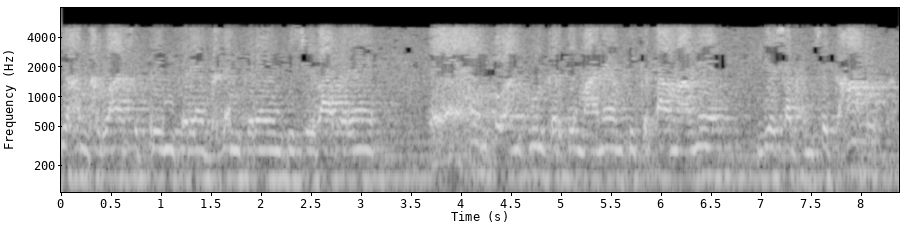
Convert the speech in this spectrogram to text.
ये हम भगवान से प्रेम करें, भजन करें, उनकी सेवा करें, उनको अनुकूल करके माने, उनकी कृपा माने, ये सब हमसे कहा होगा?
